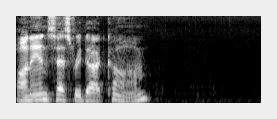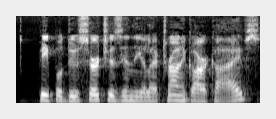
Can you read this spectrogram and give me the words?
On Ancestry.com, people do searches in the electronic archives.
